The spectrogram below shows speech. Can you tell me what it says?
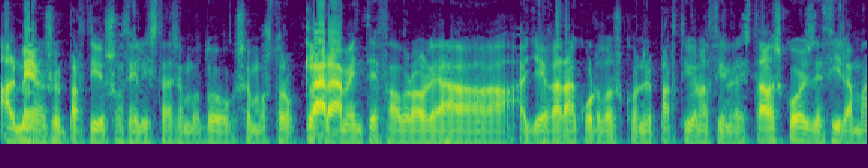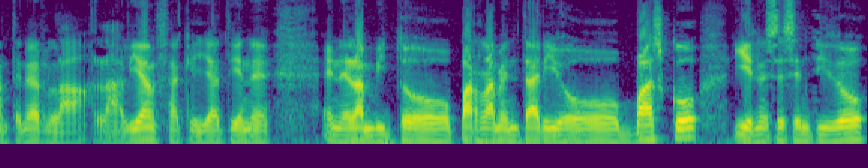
al menos el Partido Socialista se mostró, claramente favorable a, llegar a acuerdos con el Partido Nacionalista Vasco, es decir, a mantener la, alianza que ya tiene en el ámbito parlamentario vasco y en ese sentido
